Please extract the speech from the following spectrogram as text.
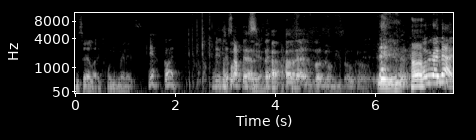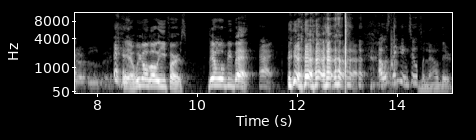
He said like 20 minutes. Yeah, go ahead. Dude, Just stop this. How that is gonna be so cold. Yeah. huh? We'll be right back. Yeah, we're gonna go eat first. Then we'll be back. All right. I was thinking too. But now they're.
